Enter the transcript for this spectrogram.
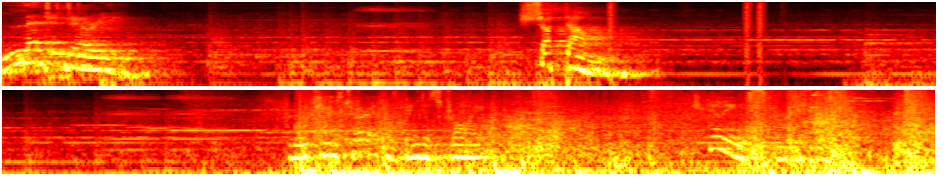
Legendary. Shut down. Blue Team's turret has been destroyed. Killing spree.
